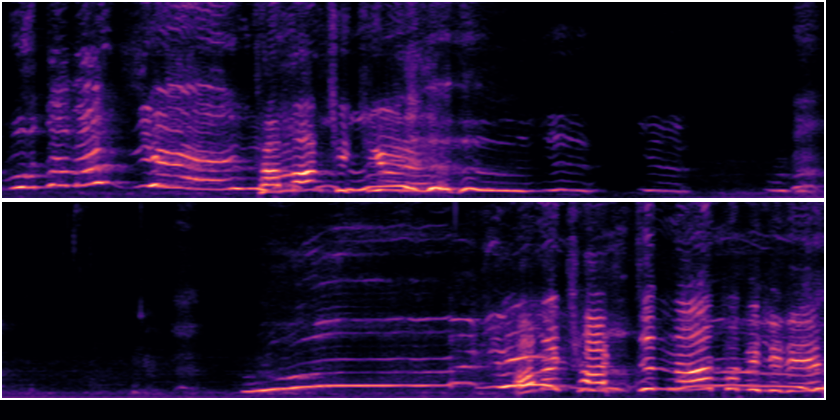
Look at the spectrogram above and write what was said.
Burada ben Tamam çekiyorum. Ama çarptın ne yapabilirim?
